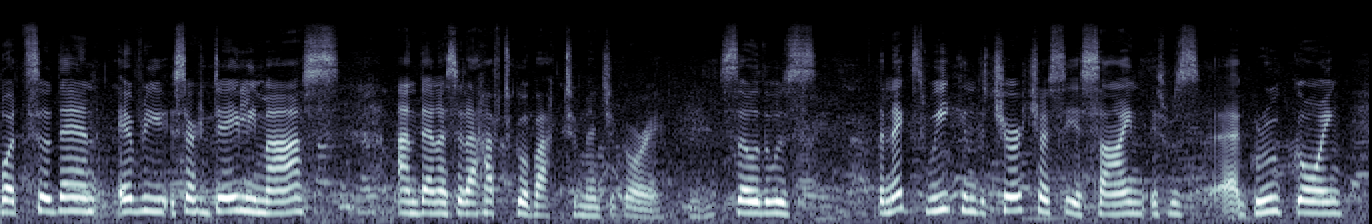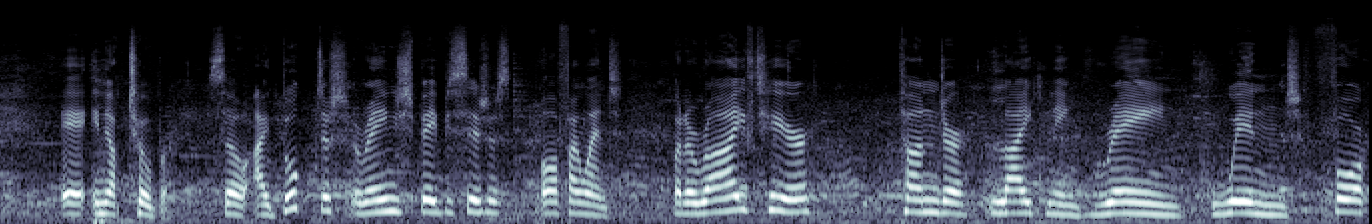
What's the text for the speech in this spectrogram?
But so then every sort of daily mass, and then I said, "I have to go back to Medjugorje." Mm-hmm. So there was the next week in the church. I see a sign. It was a group going uh, in October. So I booked it, arranged babysitters, off I went. But arrived here thunder, lightning, rain, wind, fog,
